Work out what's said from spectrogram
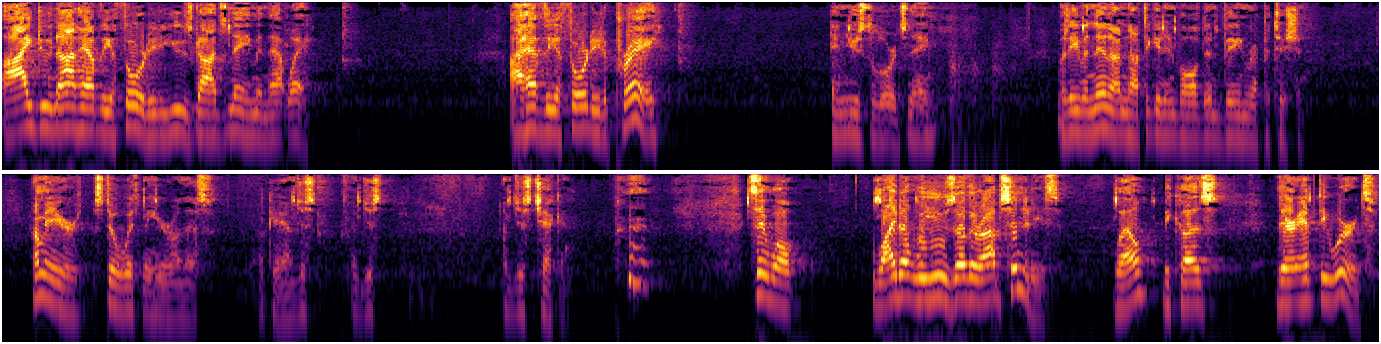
I do not have the authority to use God's name in that way. I have the authority to pray and use the Lord's name. But even then, I'm not to get involved in vain repetition. How many are still with me here on this? Okay, I'm just, I'm just, I'm just checking. Say, well, why don't we use other obscenities? Well, because they're empty words.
